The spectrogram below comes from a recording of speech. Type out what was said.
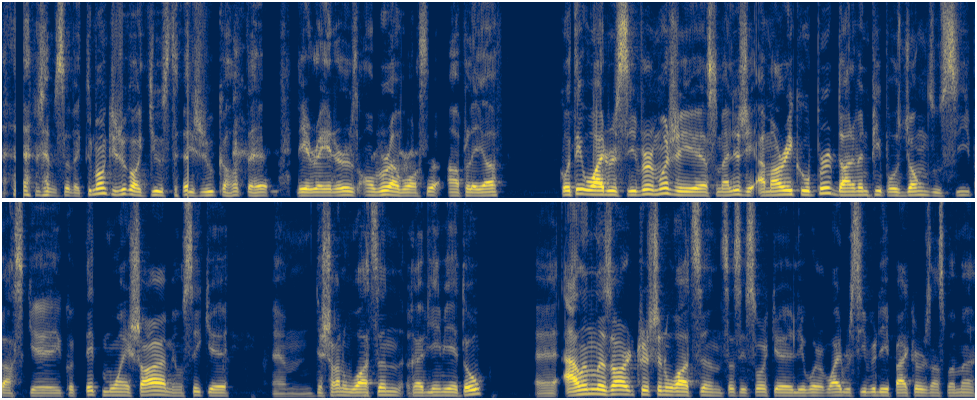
J'aime ça. tout le monde qui joue contre Houston, qui joue contre euh, les Raiders, on veut avoir ça en playoff. Côté wide receiver, moi, j'ai euh, sur ma liste, j'ai Amari Cooper, Donovan Peoples-Jones aussi, parce qu'il coûte peut-être moins cher, mais on sait que euh, Deshaun Watson revient bientôt. Alan Lazard, Christian Watson, ça, c'est sûr que les wide receivers des Packers en ce moment,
